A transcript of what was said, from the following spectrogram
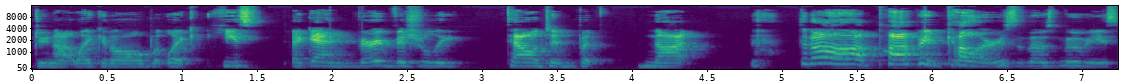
do not like at all, but like he's again very visually talented, but not they're not of popping colors in those movies.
